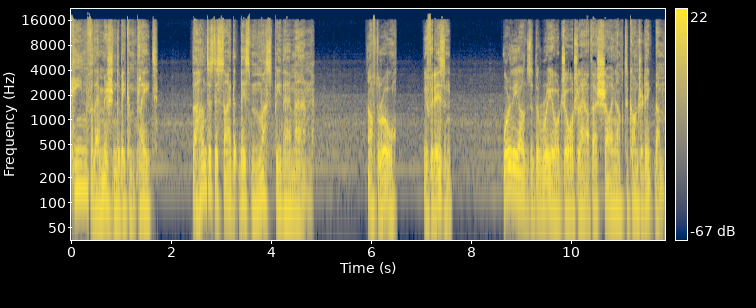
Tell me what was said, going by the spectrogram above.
Keen for their mission to be complete, the hunters decide that this must be their man. After all, if it isn't, what are the odds of the real George Lowther showing up to contradict them?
